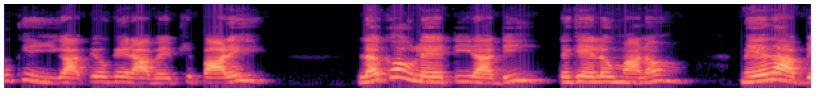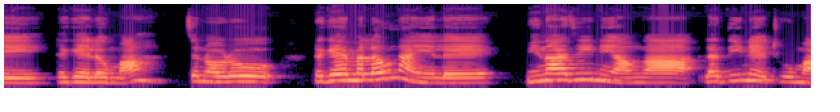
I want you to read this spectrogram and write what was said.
ဦးခင်ကြီးကပြောခဲ့တာပဲဖြစ်ပါတယ်။လက်ခုပ်လဲတီးတာတီးတကယ်လို့မနော်မဲလာပေးတကယ်လို့မကျွန်တော်တို့တကယ်မလုံးနိုင်ရင်လဲမင်းသားကြီးနေအောင်ကလက်သီးနဲ့ထိုးမှ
